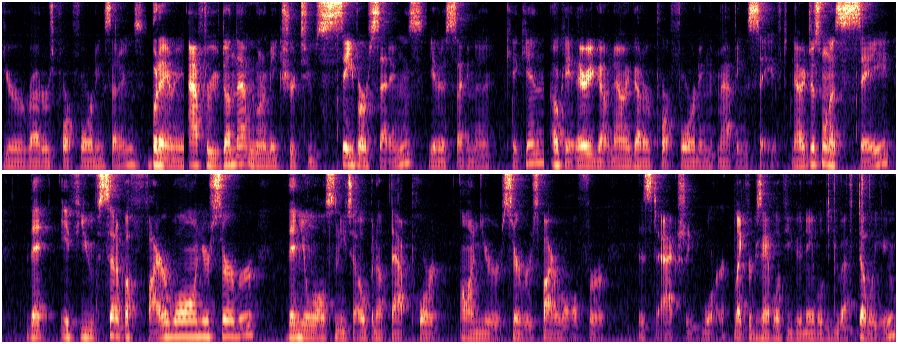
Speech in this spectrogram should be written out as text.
your router's port forwarding settings. But anyway, after we've done that, we want to make sure to save our settings. Give it a second to kick in. Okay, there you go. Now we've got our port forwarding mapping saved. Now I just want to say that if you've set up a firewall on your server, then you'll also need to open up that port on your server's firewall for this to actually work. Like for example, if you've enabled UFW,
